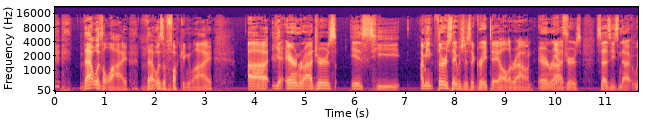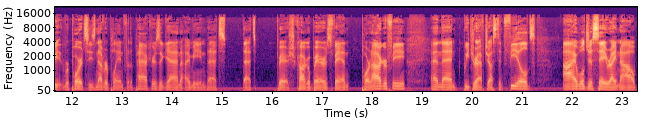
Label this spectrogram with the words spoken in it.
that was a lie. That was a fucking lie. Uh, yeah, Aaron Rodgers is he? I mean, Thursday was just a great day all around. Aaron Yes. Rodgers says he's not. We reports he's never playing for the Packers again. I mean, that's that's Bear, Chicago Bears fan pornography. And then we draft Justin Fields. I will just say right now,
